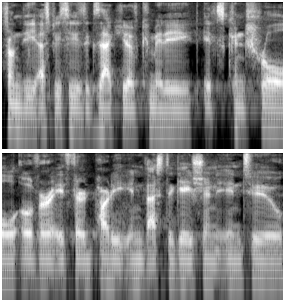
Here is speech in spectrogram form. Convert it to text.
from the SBC's executive committee its control over a third party investigation into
